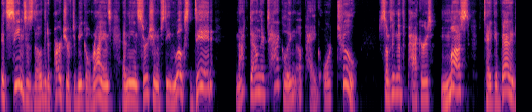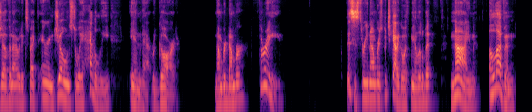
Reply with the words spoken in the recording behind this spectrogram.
It seems as though the departure of DeMeco Ryans and the insertion of Stevie Wilks did knock down their tackling a peg or two, something that the Packers must take advantage of. And I would expect Aaron Jones to weigh heavily in that regard. Number number three. This is three numbers, but you got to go with me a little bit. 9, 11,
